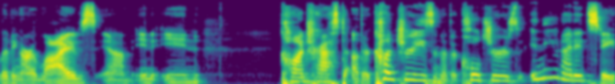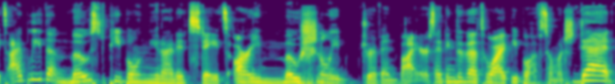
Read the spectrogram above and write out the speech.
living our lives um, in in contrast to other countries and other cultures. In the United States, I believe that most people in the United States are emotionally driven buyers. I think that that's why people have so much debt.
